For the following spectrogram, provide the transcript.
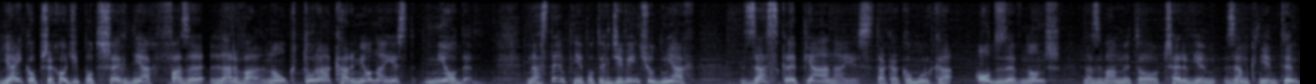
Jajko przechodzi po trzech dniach fazę larwalną, która karmiona jest miodem. Następnie po tych dziewięciu dniach zasklepiana jest taka komórka od zewnątrz, nazywamy to czerwiem zamkniętym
